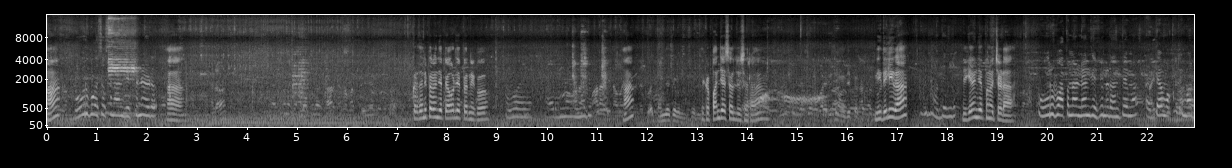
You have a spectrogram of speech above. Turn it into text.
ఆ? ఊరు పోసి వస్తున్నా అని చెప్పినాడు ఆ. ఇక్కడ చనిపోయారని చెప్పి ఎవరు చెప్పారు నీకు? ఇక్కడ పని చేసే వాళ్ళు చూసారా? నీకు తెలీదా? నీకేం చెప్పని వచ్చాడా? ఊరు పోతున్నాడు అని చెప్పినాడు అంతే అంతే మొక్కటి మాట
